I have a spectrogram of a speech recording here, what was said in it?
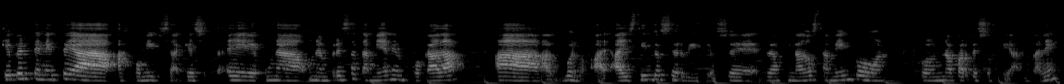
que pertenece a, a Homipsa, que es eh, una, una, empresa también enfocada a, bueno, a, distintos servicios relacionados también con, con una parte social, ¿vale?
